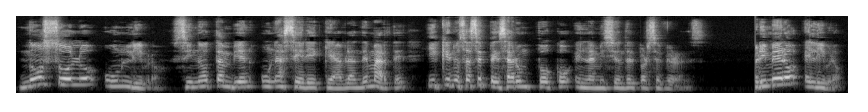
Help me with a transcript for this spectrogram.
no solo un libro, sino también una serie que hablan de Marte y que nos hace pensar un poco en la misión del Perseverance. Primero, el libro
